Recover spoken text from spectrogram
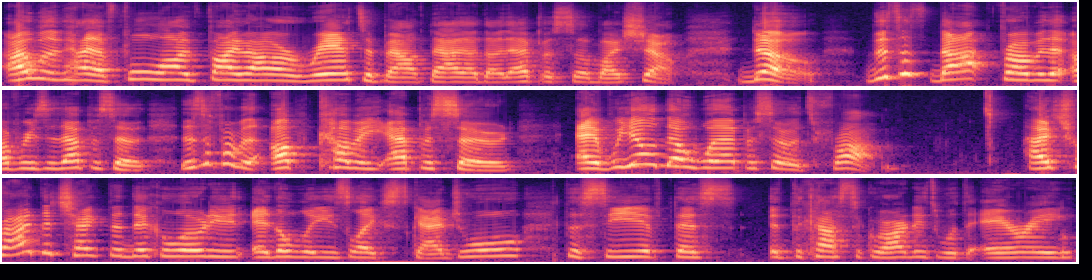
I would have had a full on five hour rant about that on that episode of my show. No, this is not from a recent episode. This is from an upcoming episode, and we don't know what episode it's from. I tried to check the Nickelodeon Italy's like schedule to see if this if the Casagrandes was airing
